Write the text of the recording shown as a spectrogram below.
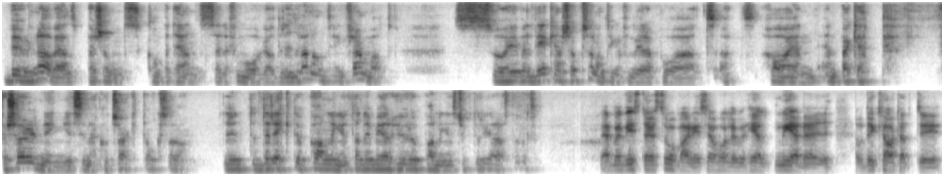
burna av en persons kompetens eller förmåga att driva någonting framåt så är väl det kanske också någonting att fundera på att, att ha en, en backup-försörjning i sina kontrakt också. Då. Det är inte direkt upphandling utan det är mer hur upphandlingen struktureras. Då, liksom. Ja, men visst är det så Magnus, jag håller helt med dig. Och det är klart att det,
